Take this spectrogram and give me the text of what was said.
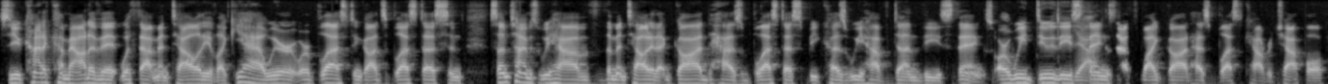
So you kind of come out of it with that mentality of like, yeah, we're we're blessed and God's blessed us. And sometimes we have the mentality that God has blessed us because we have done these things or we do these yeah. things. That's why God has blessed Calvary Chapel.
